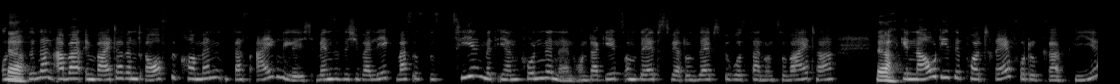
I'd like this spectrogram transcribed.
Und ja. wir sind dann aber im Weiteren draufgekommen, dass eigentlich, wenn sie sich überlegt, was ist das Ziel mit ihren Kundinnen, und da geht es um Selbstwert und Selbstbewusstsein und so weiter, ja. dass genau diese Porträtfotografie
